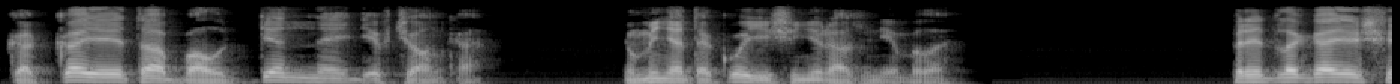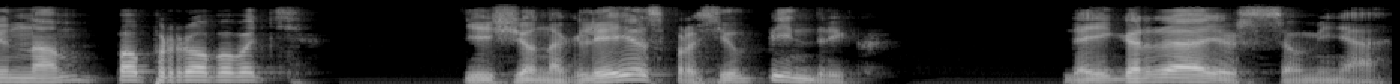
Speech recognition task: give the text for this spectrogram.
какая это обалденная девчонка. У меня такой еще ни разу не было. Предлагаешь и нам попробовать? Еще наглее спросил Пиндрик. Да играешься у меня.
